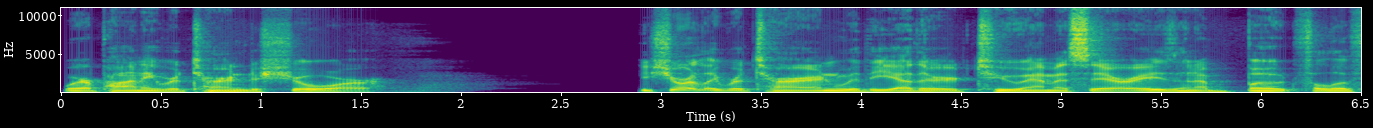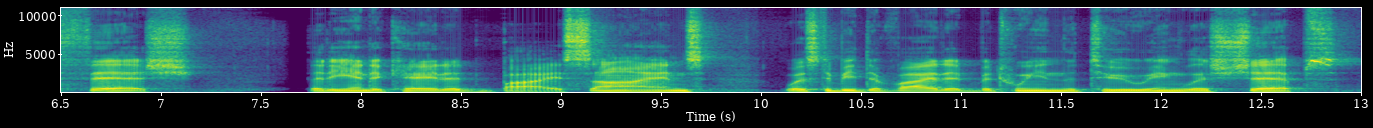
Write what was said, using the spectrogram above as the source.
Whereupon he returned to shore. He shortly returned with the other two emissaries and a boat full of fish that he indicated, by signs, was to be divided between the two English ships.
